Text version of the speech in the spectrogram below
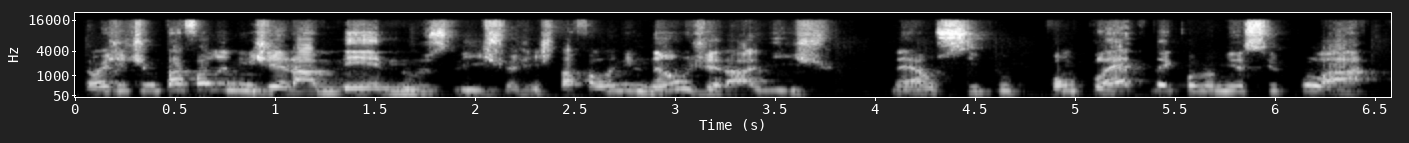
Então a gente não está falando em gerar menos lixo, a gente está falando em não gerar lixo. Né? É um ciclo completo da economia circular.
